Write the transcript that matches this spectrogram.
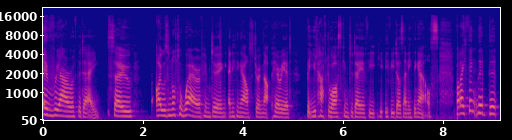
every hour of the day. So I was not aware of him doing anything else during that period but you'd have to ask him today if he if he does anything else. But I think that that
